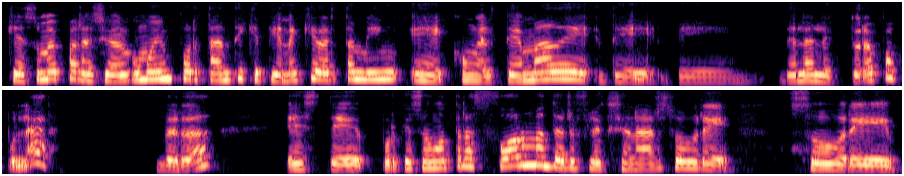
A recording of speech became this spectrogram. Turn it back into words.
que eso me pareció algo muy importante y que tiene que ver también eh, con el tema de, de, de, la lectura popular, ¿verdad? Este, porque son otras formas de reflexionar sobre, sobre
